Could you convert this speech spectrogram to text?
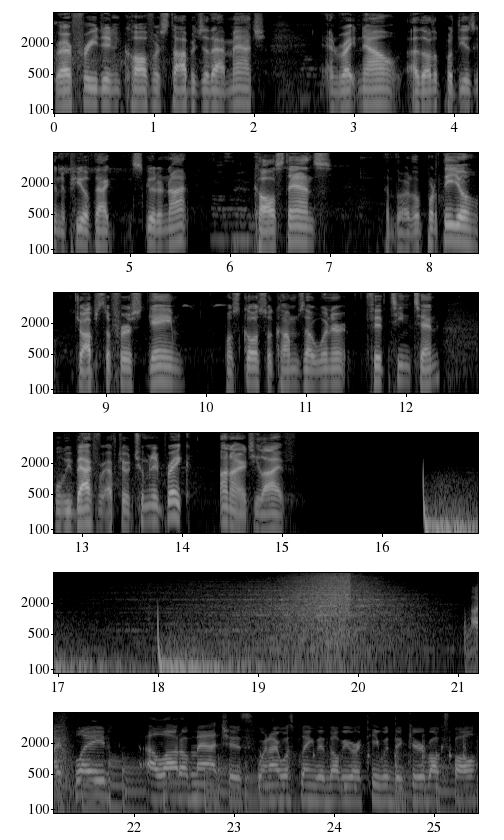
Referee didn't call for stoppage of that match. And right now, Eduardo Portillo is going to appeal if that's good or not. Call stands. Eduardo Portillo drops the first game. Moscoso comes out winner 15 10. We'll be back for after a two minute break on IRT Live. I played a lot of matches when I was playing the WRT with the gearbox ball.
